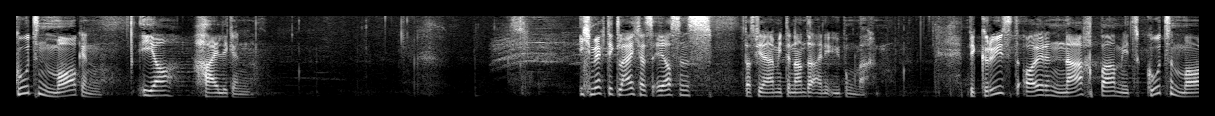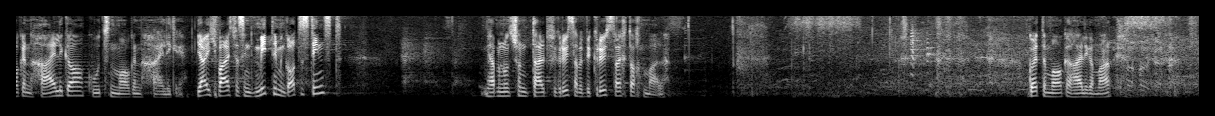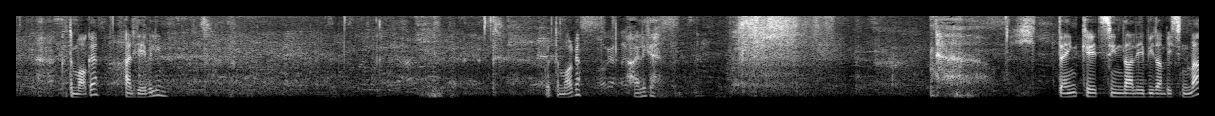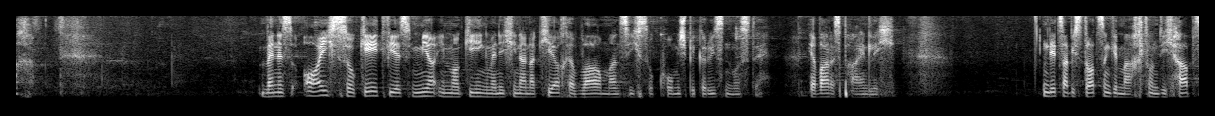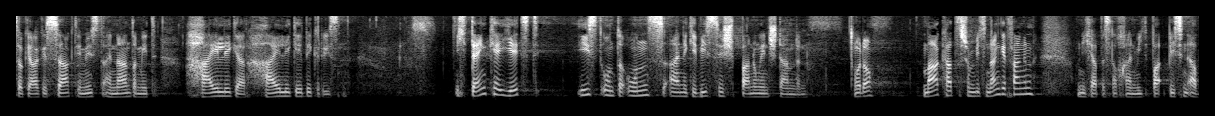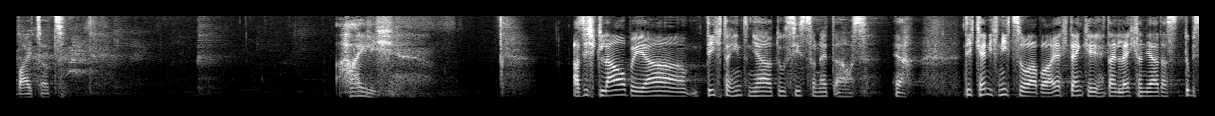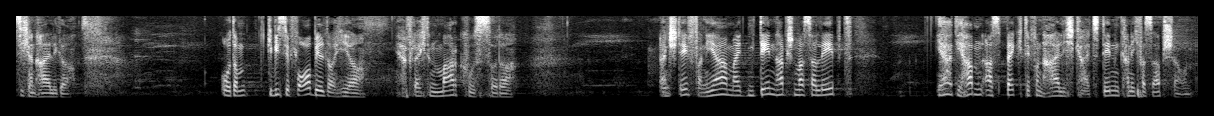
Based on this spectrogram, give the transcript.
Guten Morgen, ihr Heiligen. Ich möchte gleich als erstes, dass wir miteinander eine Übung machen. Begrüßt euren Nachbar mit Guten Morgen, Heiliger, Guten Morgen, Heilige. Ja, ich weiß, wir sind mitten im Gottesdienst. Wir haben uns schon Teil begrüßt, aber begrüßt euch doch mal. Guten Morgen, Heiliger Mark. Guten Morgen, Heilige Evelyn. Guten Morgen, Heilige. Denke, jetzt sind alle wieder ein bisschen wach. Wenn es euch so geht, wie es mir immer ging, wenn ich in einer Kirche war und man sich so komisch begrüßen musste, ja, war es peinlich. Und jetzt habe ich es trotzdem gemacht und ich habe sogar gesagt, ihr müsst einander mit Heiliger, Heilige begrüßen. Ich denke, jetzt ist unter uns eine gewisse Spannung entstanden, oder? Marc hat es schon ein bisschen angefangen und ich habe es noch ein bisschen erweitert. Heilig. Also ich glaube, ja, dich da hinten, ja, du siehst so nett aus. Ja, dich kenne ich nicht so, aber ich denke, dein Lächeln, ja, das, du bist sicher ein Heiliger. Oder gewisse Vorbilder hier, ja, vielleicht ein Markus oder ein Stefan, ja, mit denen habe ich schon was erlebt. Ja, die haben Aspekte von Heiligkeit, denen kann ich was abschauen.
